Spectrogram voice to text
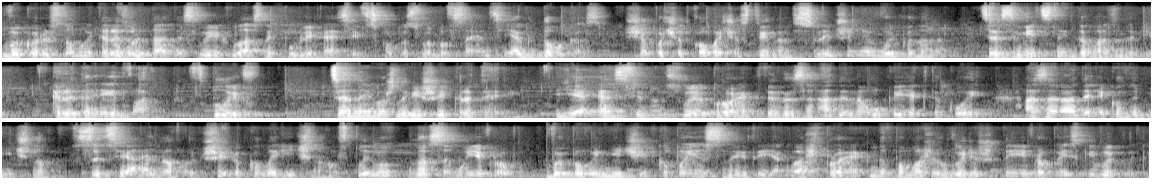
Використовуйте результати своїх власних публікацій в Scopus Web of Science як доказ, що початкова частина дослідження виконана. Це зміцнить до вас довіру. Критерій 2. Вплив. Це найважливіший критерій. ЄС фінансує проекти не заради науки як такої, а заради економічного, соціального чи екологічного впливу на саму Європу. Ви повинні чітко пояснити, як ваш проект допоможе вирішити європейські виклики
